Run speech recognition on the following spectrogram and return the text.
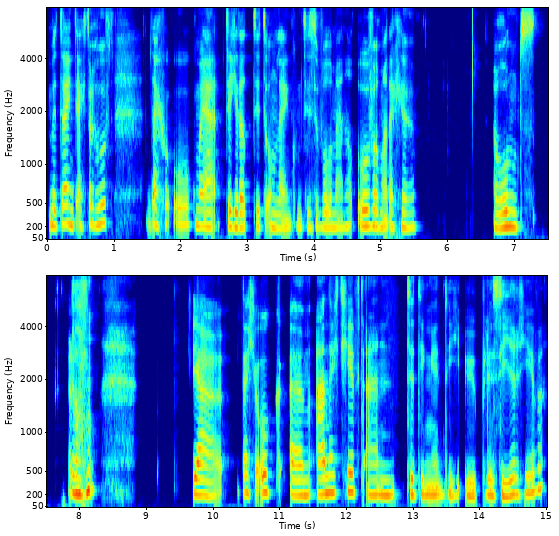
met dat in het achterhoofd, dat je ook maar ja, tegen dat dit online komt, is de volle maan al over, maar dat je rond ron ja, dat je ook, ehm, aandacht geeft aan de dingen die u plezier geven.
